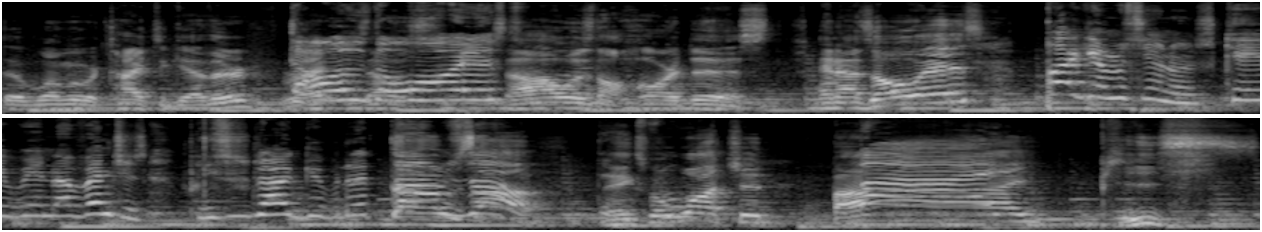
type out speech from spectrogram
the one we were tied together. That right? was the hardest That was the hardest. And as always, Bye, Gamers Channels, Kaven Adventures. Please subscribe, give it a thumbs thumbs up. Thanks for watching. Bye. Bye. Peace.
